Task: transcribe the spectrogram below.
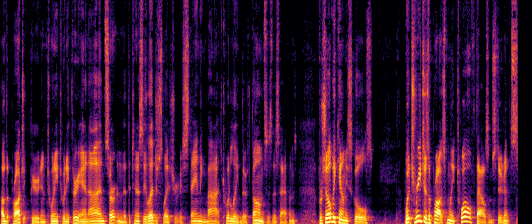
of the project period in 2023, and I am certain that the Tennessee legislature is standing by, twiddling their thumbs as this happens. For Shelby County Schools, which reaches approximately 12,000 students,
